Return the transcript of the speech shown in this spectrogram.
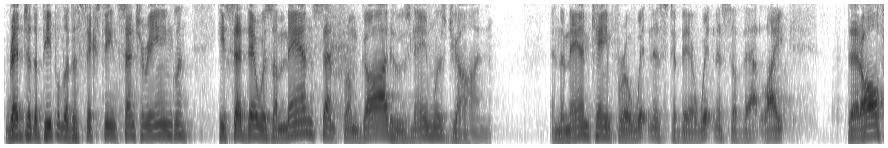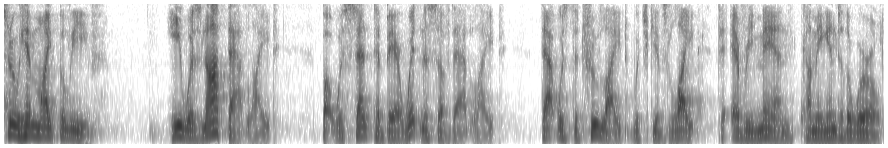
read to the people of the 16th century England? He said, There was a man sent from God whose name was John. And the man came for a witness to bear witness of that light, that all through him might believe. He was not that light, but was sent to bear witness of that light. That was the true light which gives light to every man coming into the world.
